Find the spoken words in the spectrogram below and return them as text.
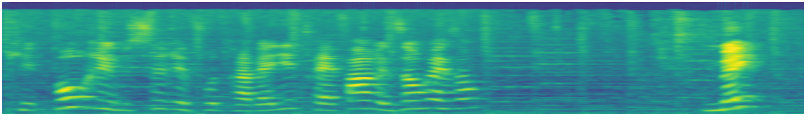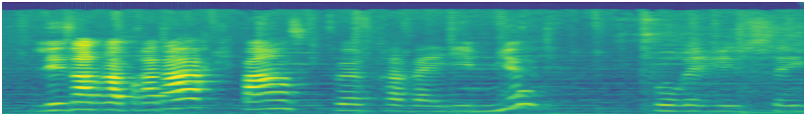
qui, pour réussir, il faut travailler très fort, ils ont raison. Mais les entrepreneurs qui pensent qu'ils peuvent travailler mieux pour réussir,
